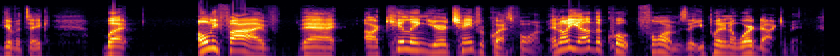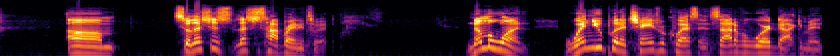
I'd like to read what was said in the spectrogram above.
give or take, but only five that are killing your change request form and all your other quote forms that you put in a Word document. Um, so let's just let's just hop right into it. Number one, when you put a change request inside of a Word document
